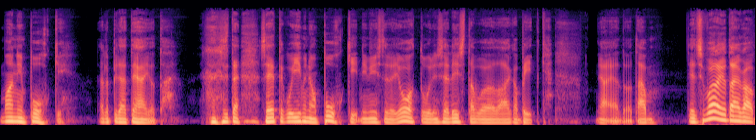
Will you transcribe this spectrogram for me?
mä oon niin puhki, täällä pitää tehdä jotain. Sitten se, että kun ihminen on puhki, niin mistä se johtuu, niin se lista voi olla aika pitkä. Ja, ja tuota, tietysti voi olla jotain, joka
